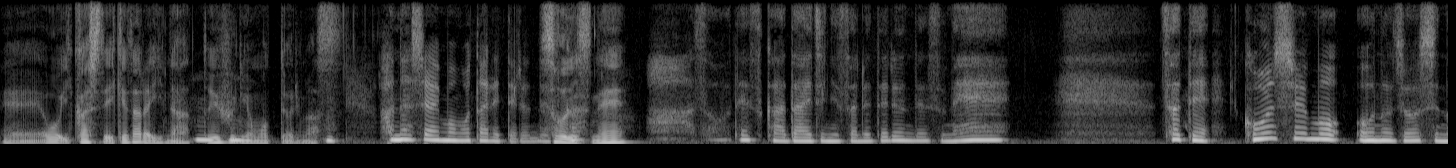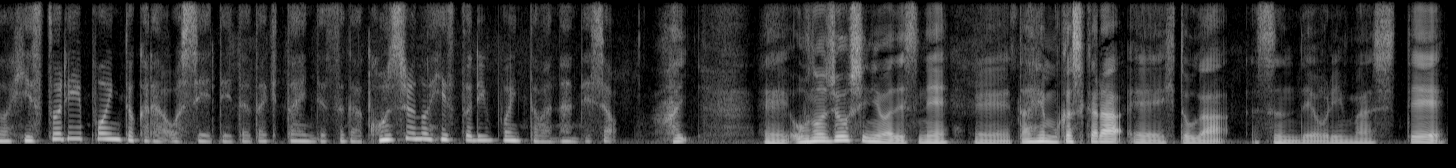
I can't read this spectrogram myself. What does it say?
えー、を生かしていけたらいいなというふうに思っております。うんうん、話し合いも持たれてるんですそうですね。はあ、そうですか。大事にされてるんですね。さて今週も大野城市のヒストリーポイントから教えていただきたいんですが今週のヒストリーポイントは何でしょう？はい、えー、大野城市にはですね、えー、大変昔から、えー、人が住んでおりまして、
